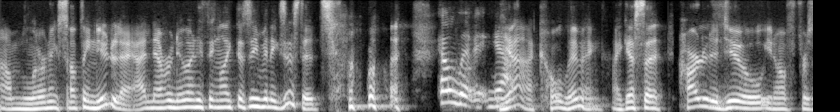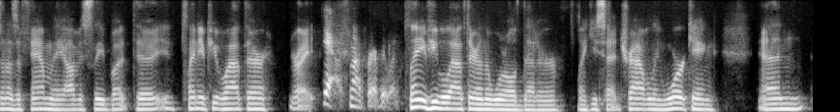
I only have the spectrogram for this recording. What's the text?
I'm learning something new today. I never knew anything like this even existed. So, co-living, yeah. Yeah, co-living. I guess that harder to do, you know, if a person has a family, obviously, but uh, plenty of people out there, right? Yeah, it's not for everyone. Plenty of people out there in the world that are, like you said, traveling, working, and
